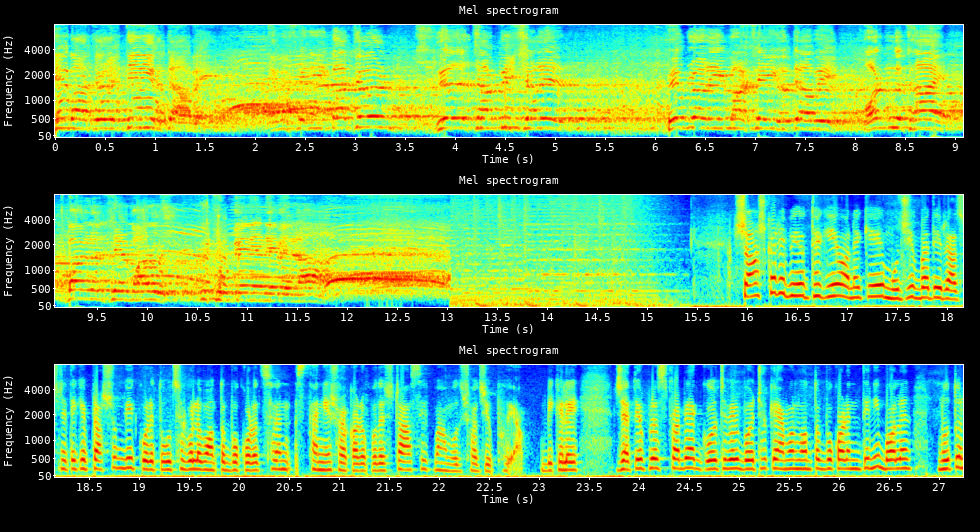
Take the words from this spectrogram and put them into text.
নির্বাচনের দেরি হতে হবে। এবং সেই নির্বাচন দুই হাজার ছাব্বিশ সালের মাসেই হতে হবে। অন্যথায় বাংলাদেশের মানুষ কিছু মেনে নেবে না। সংস্কারের বিরুদ্ধে গিয়ে অনেকে মুজিববাদী রাজনীতিকে প্রাসঙ্গিক করে তুলছে বলে মন্তব্য করেছেন স্থানীয় সরকার উপদেষ্টা আসিফ মাহমুদ সজীব ভুঁইয়া। বিকেলে জাতীয় প্রেস ক্লাবে এক গোলটেবিল বৈঠকে এমন মন্তব্য করেন তিনি, বলেন, নতুন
